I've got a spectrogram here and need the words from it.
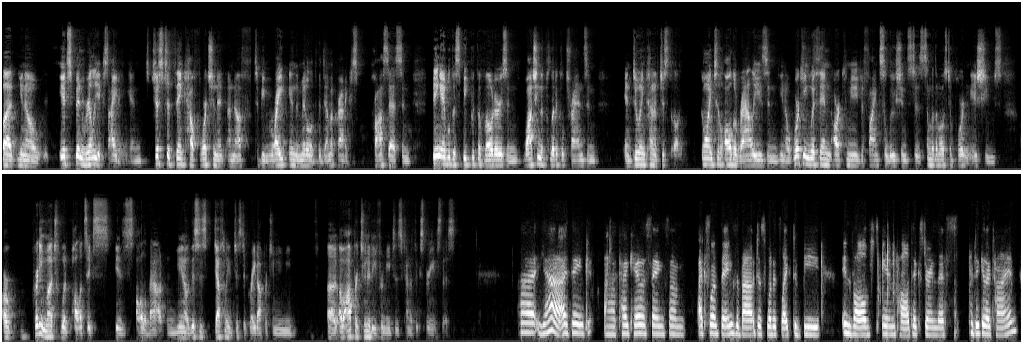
But you know, it's been really exciting, and just to think how fortunate enough to be right in the middle of the democratic process and being able to speak with the voters and watching the political trends and and doing kind of just uh, going to all the rallies and you know working within our community to find solutions to some of the most important issues are pretty much what politics is all about. And you know, this is definitely just a great opportunity, uh, an opportunity for me to kind of experience this. Uh, yeah, I think uh, Kai was saying some excellent things about just what it's like to be involved in politics during this particular time.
